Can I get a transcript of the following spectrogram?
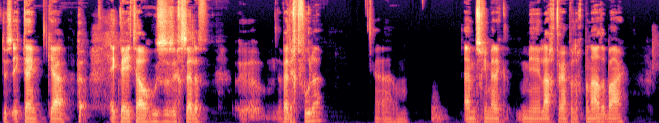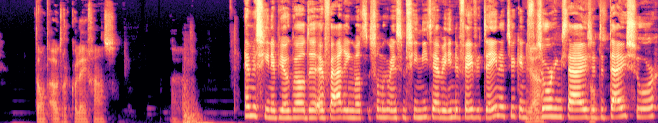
Dus ik denk, ja, ik weet wel hoe ze zichzelf uh, wellicht voelen. Um, en misschien ben ik meer laagdrempelig benaderbaar dan wat oudere collega's. Um, En misschien heb je ook wel de ervaring wat sommige mensen misschien niet hebben in de VVT natuurlijk, in het Ja, verzorgingshuis, klopt. de thuiszorg.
